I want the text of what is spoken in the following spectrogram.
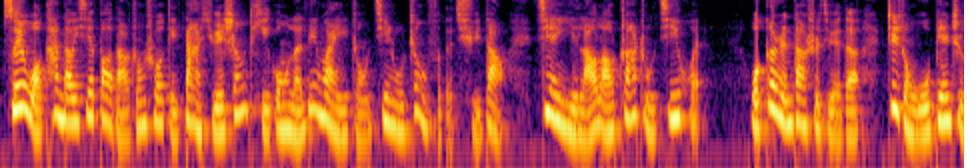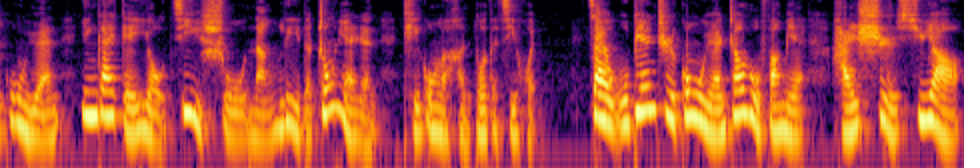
所以我看到一些报道中说，给大学生提供了另外一种进入政府的渠道，建议牢牢抓住机会。我个人倒是觉得，这种无编制公务员应该给有技术能力的中年人提供了很多的机会。在无编制公务员招录方面，还是需要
